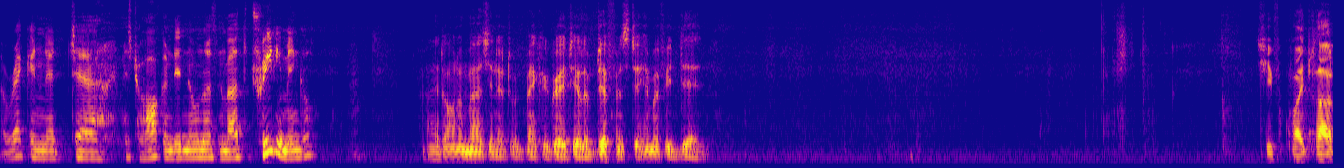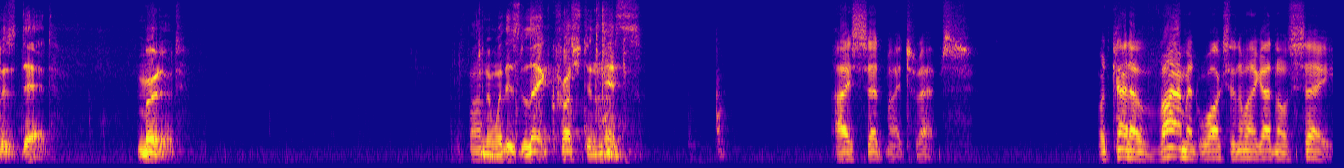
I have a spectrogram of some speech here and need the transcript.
I reckon that uh, Mr. Hawkin didn't know nothing about the treaty, Mingo. I don't imagine it would make a great deal of difference to him if he did. Chief White Cloud is dead. Murdered. I found him with his leg crushed in this. I set my traps. What kind of varmint walks in them, I got no say.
